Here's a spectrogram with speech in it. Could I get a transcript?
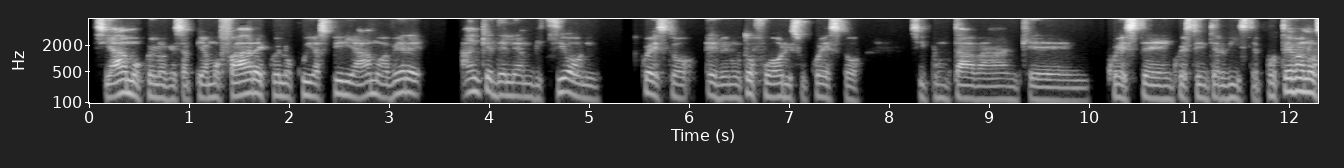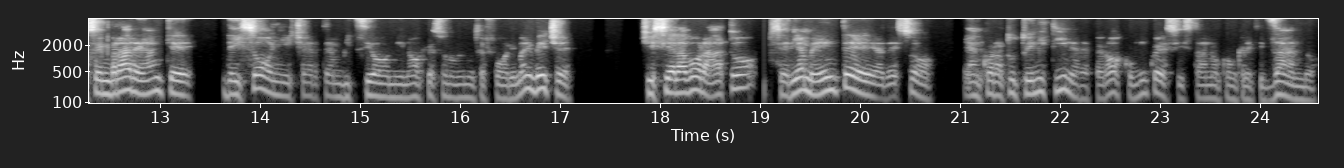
siamo, quello che sappiamo fare, quello a cui aspiriamo, avere anche delle ambizioni. Questo è venuto fuori, su questo si puntava anche queste, in queste interviste. Potevano sembrare anche dei sogni certe ambizioni no, che sono venute fuori, ma invece ci si è lavorato seriamente, adesso è ancora tutto in itinere, però comunque si stanno concretizzando,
